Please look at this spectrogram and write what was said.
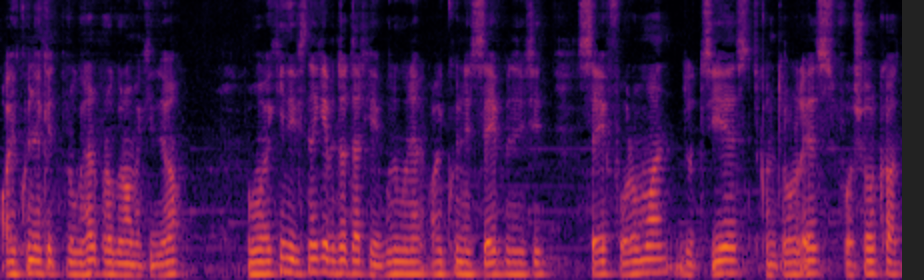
آیکونه که پروگر پروگرام که دا و ما اکی نویسنه که بدا در که بونو مونه آیکون سیف بنویسید. سیف فورم 1 دو تی اس کنترل اس فور شورکات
